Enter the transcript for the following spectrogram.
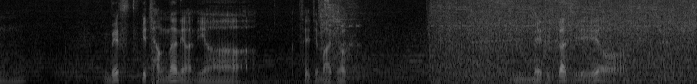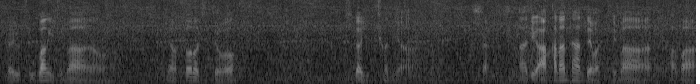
음. 맥스 두 개 장난이 아니야. 자 이제 마지막. 음, 메디까지 어. 자 이거 두 방이지만 어, 그냥 떨어지죠. 키가 6천이야. 자, 아직 아칸한테 한 대 맞지만 봐봐.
